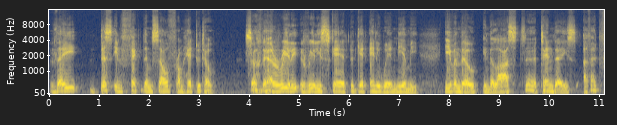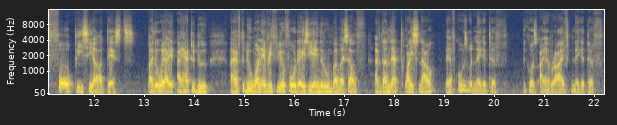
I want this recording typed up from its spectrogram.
they disinfect themselves from head to toe. So they are really, really scared to get anywhere near me, even though in the last uh, 10 days I've had four PCR tests. By the way, I, I had to do, I have to do one every three or four days here in the room by myself. I've done that twice now. They, of course, were negative because I arrived negative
